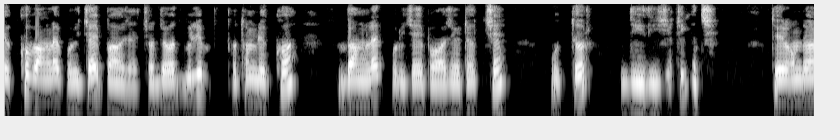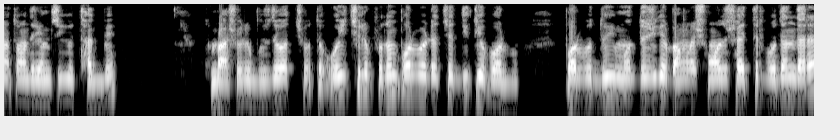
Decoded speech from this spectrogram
লেখ্য বাংলার পরিচয় পাওয়া যায়। চর্যাপদগুলির প্রথম লেখ্য বাংলার পরিচয় পাওয়া যায়। এটা হচ্ছে উত্তর দিয়ে দিয়েছে, ঠিক আছে? তো এরকম ধরনের তোমাদের এমসিকিউ থাকবে। তোমরা আশা করি বুঝতে পারছ। তো ওই ছিল প্রথম পর্ব, এটা হচ্ছে দ্বিতীয় পর্ব। পর্ব দুই, মধ্যযুগের বাংলা সমাজ সাহিত্যের প্রধান ধারা।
